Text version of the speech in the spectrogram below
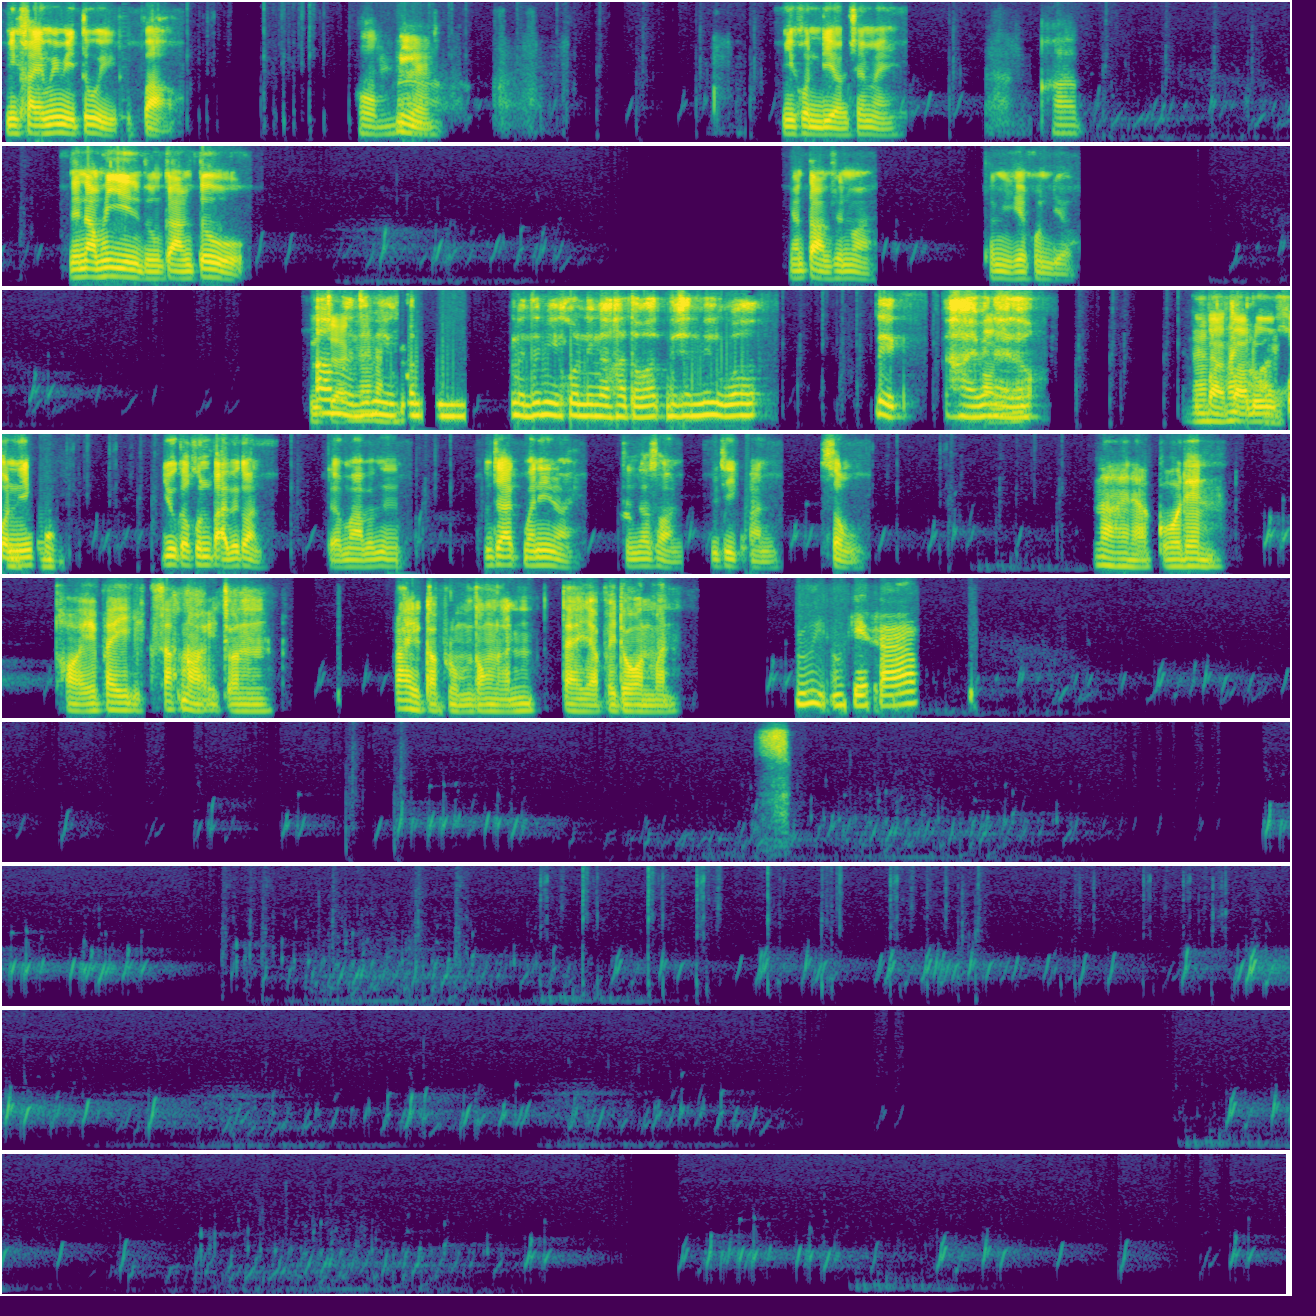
มีใครไม่มีตู้อีกหรือเปล่า ผมนี่ไงอะมีคนเดียวใช่ไหม ครับ แนะนำให้ยืนอยู่ตรงกลางตู้ งั้นตามฉันมา ถ้ามีแค่คนเดียว คุณอ่าแจ็เหคมือนจะมีคนเหมือนจะมีคนหนึ่งอะค่ะ แต่ว่าดิฉันไม่รู้ว่า เด็กหายไปไหนแล้วคุณป่ายแนะนำให้ฝากดูถอยคนนี้ก่อนอยู่กับคุณป่ายไปก่อน เดี๋ยวมาแป๊บนึงคุณแจ็คมานี่หน่อยฉันจะสอนวิธีการส่งนายนะโกลเด้นถอยไปอีกสักหน่อยจนใกล้กับหลุมตรงนั้น แต่อย่าไปโดนมัน อืมโอเคครับ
